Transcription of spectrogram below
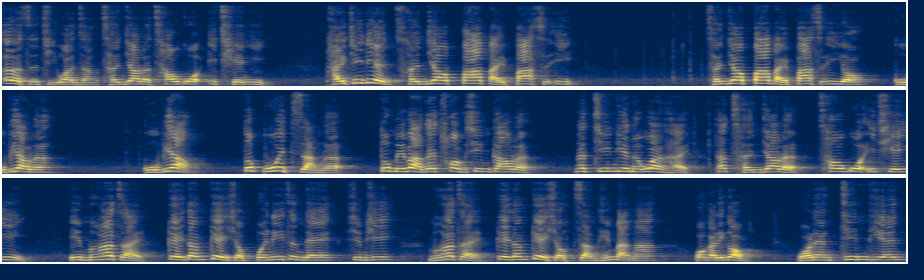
二十几万张，成交了超过一千亿。台积电成交八百八十亿，成交八百八十亿哦。股票呢？股票都不会涨了，都没办法再创新高了。那今天的万海，它成交了超过一千亿。伊问阿仔，可以当继续分你正的，是不是？问阿仔，可以当继续涨停板吗？我跟你讲，王良今天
